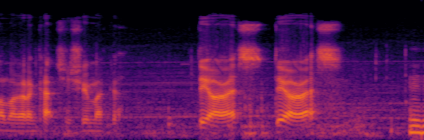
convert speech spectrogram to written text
Oh my god, I'm catching Schumacher. DRS, DRS. Hmm.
